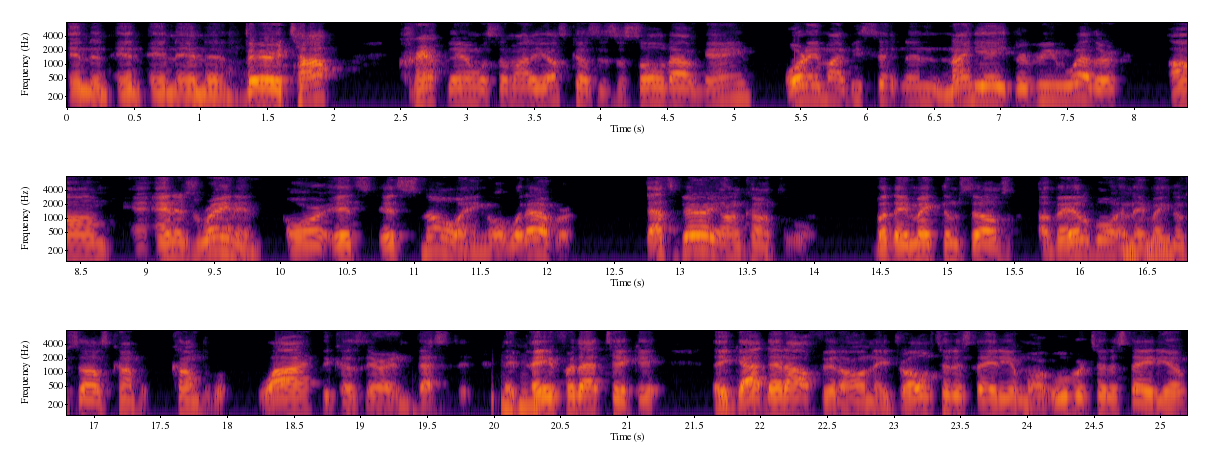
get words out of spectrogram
in the in, in, in the very top, cramped in with somebody else because it's a sold out game, or they might be sitting in 98 degree weather, um, and it's raining or it's it's snowing or whatever. That's very uncomfortable. But they make themselves available and they make themselves com- comfortable. Why? Because they're invested. They Mhm. paid for that ticket. They got that outfit on. They drove to the stadium or Uber to the stadium.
